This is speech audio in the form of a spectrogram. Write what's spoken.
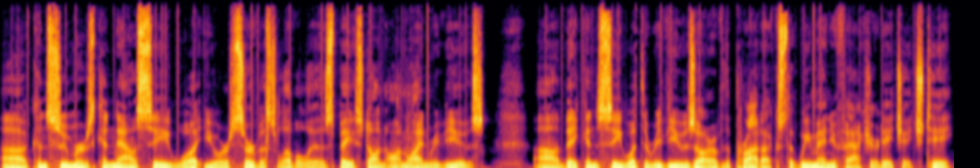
Uh, consumers can now see what your service level is based on online reviews. Uh, they can see what the reviews are of the products that we manufacture at HHT.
